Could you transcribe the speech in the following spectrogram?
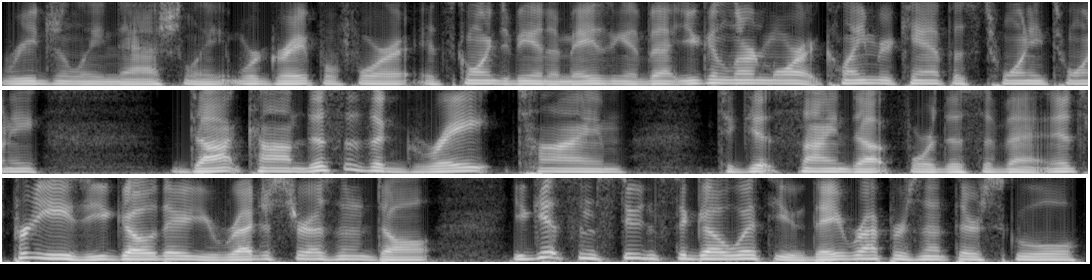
regionally, nationally. We're grateful for it. It's going to be an amazing event. You can learn more at claimyourcampus2020.com. This is a great time to get signed up for this event. And it's pretty easy. You go there, you register as an adult, you get some students to go with you. They represent their school.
